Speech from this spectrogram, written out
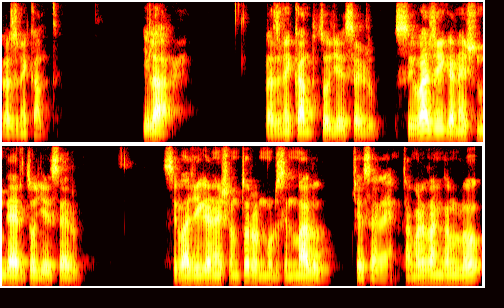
రజనీకాంత్. ఇలా రజనీకాంత్తో చేశాడు శివాజీ గణేషన్ గారితో చేశారు. శివాజీ గణేషన్తో రెండు మూడు సినిమాలు చేశారు ఆయన. తమిళ రంగంలో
